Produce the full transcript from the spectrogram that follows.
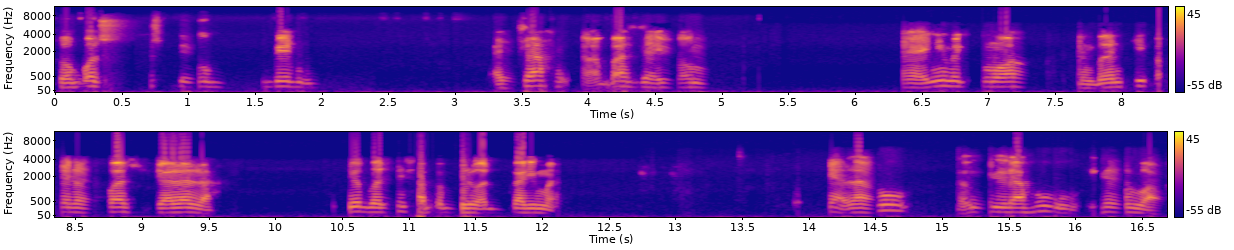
Contoh bin Aisyah Abbas dan Ibn Ayat ini mereka mewakilkan berhenti pada lepas jalan lah. Dia berhenti sampai berluat kalimat. Ya lahu lahu ilallah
